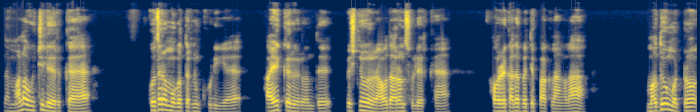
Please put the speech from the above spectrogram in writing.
இந்த மலை உச்சியில் இருக்க குதிரை முகத்துடன் கூடிய அயக்கருவர் வந்து விஷ்ணுவின் அவதாரம்னு சொல்லியிருக்கேன். அவரோட கதை பற்றி பார்க்கலாங்களா? மது மற்றும்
